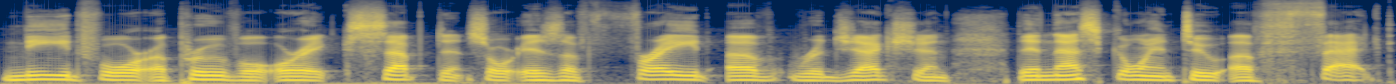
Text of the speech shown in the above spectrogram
need for approval or acceptance or is afraid of rejection, then that's going to affect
